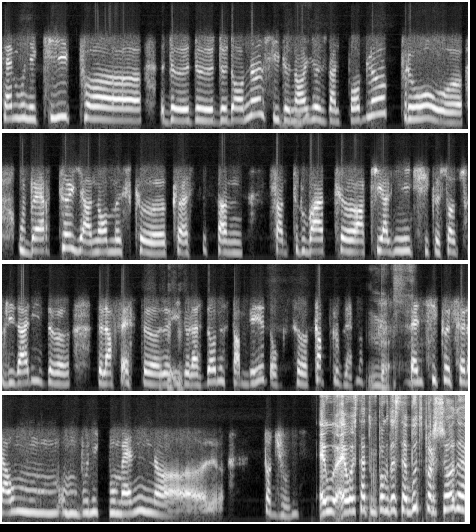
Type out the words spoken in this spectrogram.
sem un equip uh, de, de, de dones i de noies del poble, però uh, obert, hi ha homes que, que s'han trobat uh, aquí al mig i que són solidaris de, de la festa de, i de les dones també, doncs cap problema. Pensi que serà un, un bonic moment uh, tots junts. Heu, heu estat un poc decebuts per això de,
